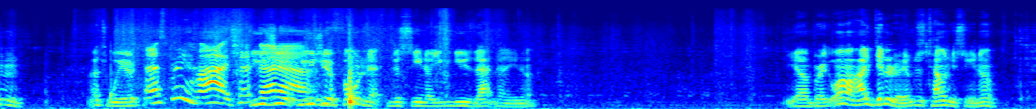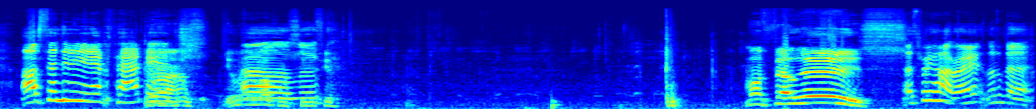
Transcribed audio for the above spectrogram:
Hmm. That's weird. That's pretty high. Check Use that your, out. use your phone net, just so you know. You can use that now, you know. Yeah, break. Well, I did it. I'm just telling you so you know. I'll send it in your next package. Uh, you want Uh, to see if look. you. Come on, fellas. That's pretty hot, right? Look at that.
